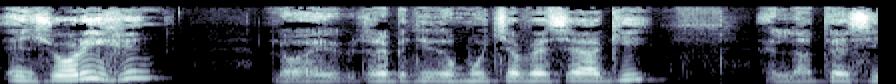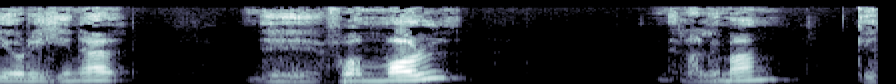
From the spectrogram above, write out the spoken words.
En su origen, lo he repetido muchas veces aquí, en la tesis original de von Moll, del alemán, que,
